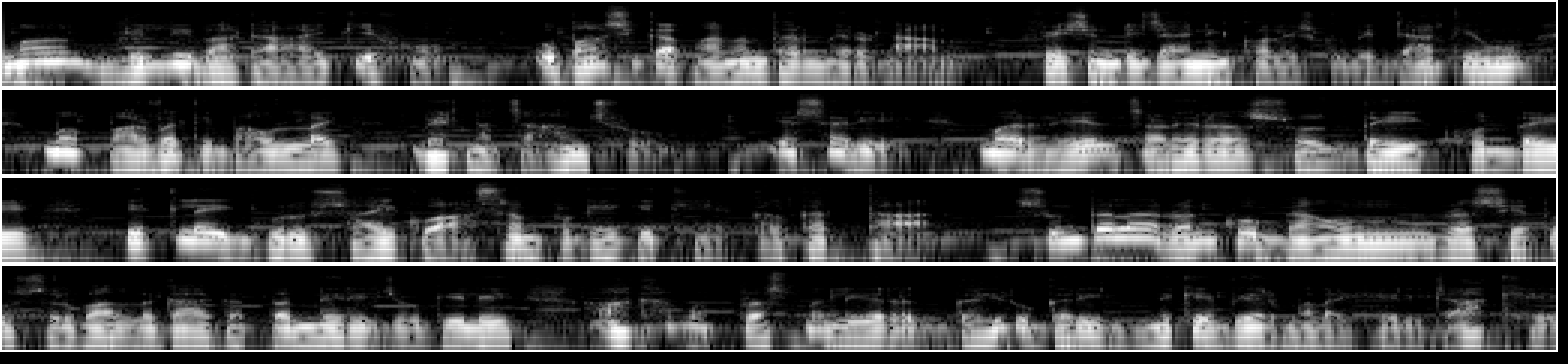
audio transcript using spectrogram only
म दिल्लीबाट आएकी हुँ। उपासिका मानन्धर मेरो नाम। फेसन डिजाइनिङ कलेजको विद्यार्थी हुँ। म पार्वती बाउललाई भेट्न चाहन्छु। यसरी म रेल चढेर सोच्दै खोज्दै एक्लै गुरु साईको आश्रम पुगेकी थिएँ कलकत्ता। सुन्तला रङको गाउन र सेतो सुरुवाल लगाएका तन्नेरी जोगीले आँखामा प्रश्न लिएर गहिरो गरी निकै बेर मलाई हेरिराखे।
